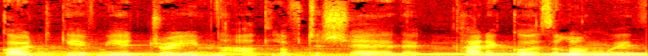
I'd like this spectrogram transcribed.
God gave me a dream that I'd love to share that kind of goes along with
